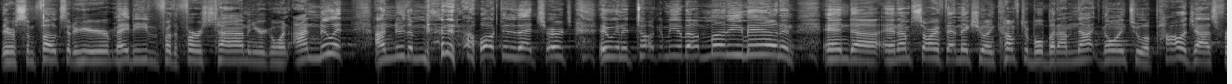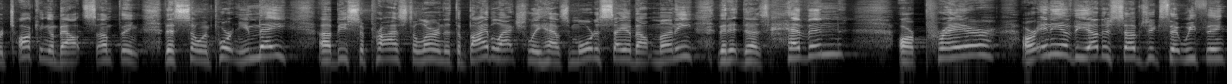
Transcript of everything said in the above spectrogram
there are some folks that are here, maybe even for the first time, and you're going, I knew it. I knew the minute I walked into that church, they were going to talk to me about money, man. And, and, uh, and I'm sorry if that makes you uncomfortable, but I'm not going to apologize for talking about something that's so important. You may uh, be surprised to learn that the Bible actually has more to say about money than it does heaven or prayer or any of the other subjects that we think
